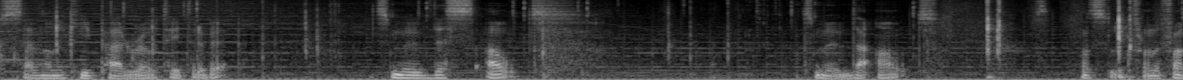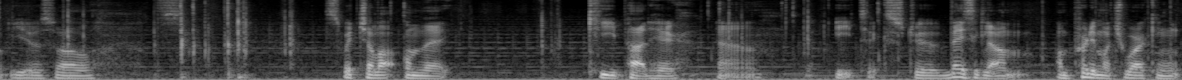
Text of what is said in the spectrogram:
7 on the keypad, rotate it a bit. Let's move this out. Let's move that out. Let's look from the front view as well. Let's switch a lot on the keypad here. Uh, E to extrude. Basically, I'm I'm pretty much working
